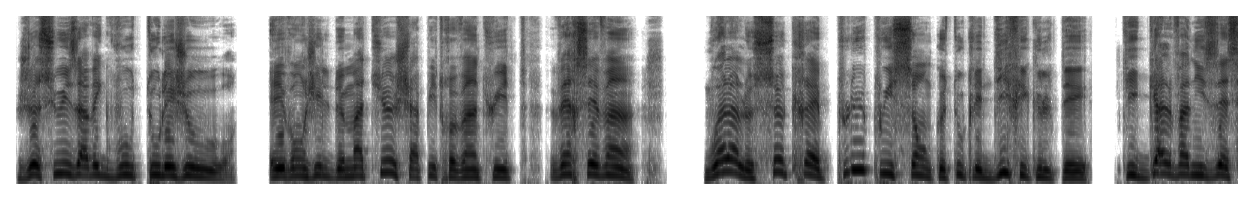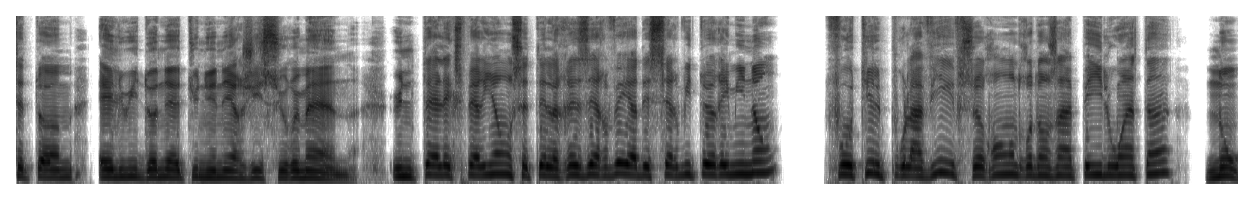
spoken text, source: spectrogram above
Je suis avec vous tous les jours. Évangile de Matthieu chapitre 28 verset 20. Voilà le secret plus puissant que toutes les difficultés qui galvanisait cet homme et lui donnait une énergie surhumaine. Une telle expérience est-elle réservée à des serviteurs éminents? Faut-il pour la vivre se rendre dans un pays lointain? Non,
